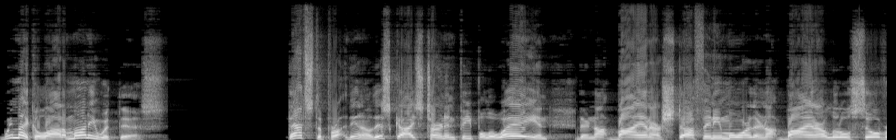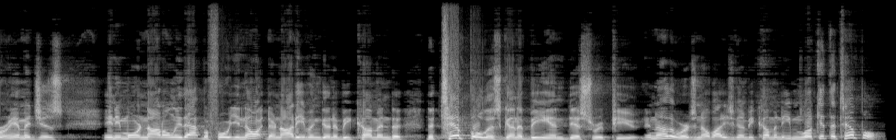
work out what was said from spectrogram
We make a lot of money with this. That's the pro- you know this guy's turning people away and they're not buying our stuff anymore. They're not buying our little silver images anymore. Not only that, before you know it, they're not even going to be coming to the temple is going to be in disrepute. In other words, nobody's going to be coming to even look at the temple.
